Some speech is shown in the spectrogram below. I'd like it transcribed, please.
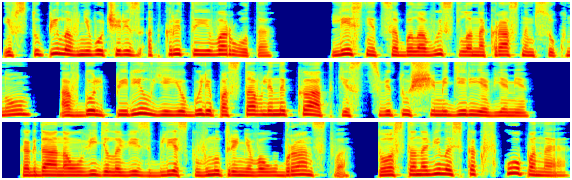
и вступила в него через открытые ворота. Лестница была выстлана красным сукном, а вдоль перил ее были поставлены катки с цветущими деревьями. Когда она увидела весь блеск внутреннего убранства, то остановилась как вкопанная.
